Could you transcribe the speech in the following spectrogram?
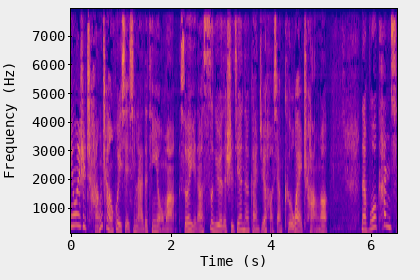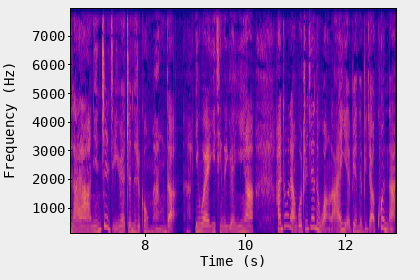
因为是常常会写信来的听友嘛，所以呢，四个月的时间呢，感觉好像格外长啊。那不过看起来啊，您这几个月真的是够忙的啊，因为疫情的原因啊，韩中两国之间的往来也变得比较困难。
